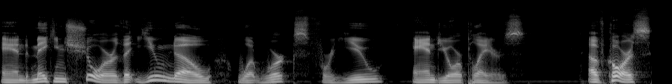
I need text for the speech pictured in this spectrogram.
and making sure that you know what works for you and your players. Of course,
